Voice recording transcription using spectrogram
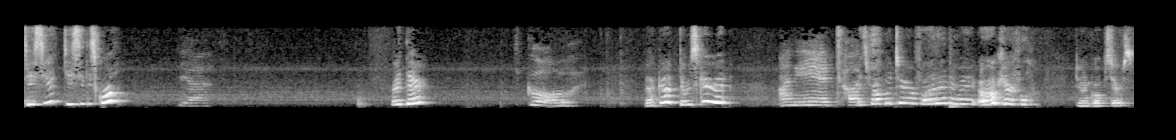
do you see it? Do you see the squirrel? Yeah. Right there? Go. Back up, don't scare it. I need to touch. It's probably terrified anyway. Oh, careful. Do you want to go upstairs?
